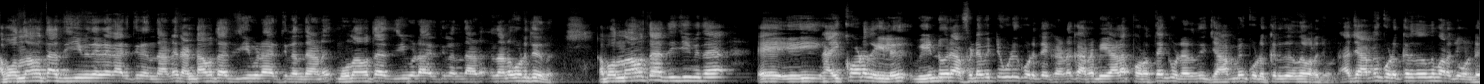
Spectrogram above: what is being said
അപ്പോൾ ഒന്നാമത്തെ അതിജീവിതയുടെ കാര്യത്തിൽ എന്താണ്? രണ്ടാമത്തെ അതിജീവിയുടെ കാര്യത്തിൽ എന്താണ്? മൂന്നാമത്തെ അതിജീവിയുടെ കാര്യത്തിൽ എന്താണ്? എന്നാണ് കൊടുത്തിരുന്നത്. അപ്പോൾ ഒന്നാമത്തെ അതിജീവിത ഈ ഹൈക്കോടതിയിൽ വീണ്ടും ഒരു അഫിഡവിറ്റ് കൂടി കൊടുത്തേക്കാണ്. കാരണം ഇയാളെ പുറത്തേക്ക് വിടരുത് ജാമ്യം കൊടുക്കരുത് എന്ന് പറഞ്ഞുകൊണ്ട്. ആ ജാമ്യം കൊടുക്കരുത് എന്ന് പറഞ്ഞുകൊണ്ട്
